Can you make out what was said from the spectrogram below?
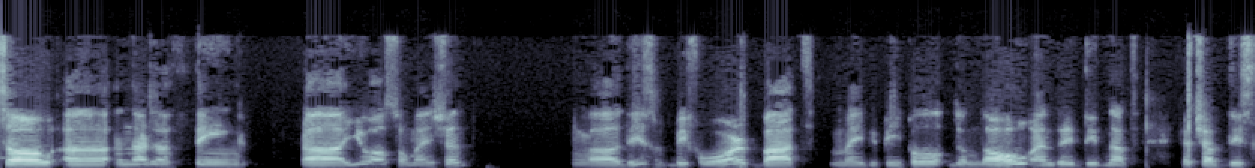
So uh, another thing, uh, you also mentioned uh, this before, but maybe people don't know and they did not catch up this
